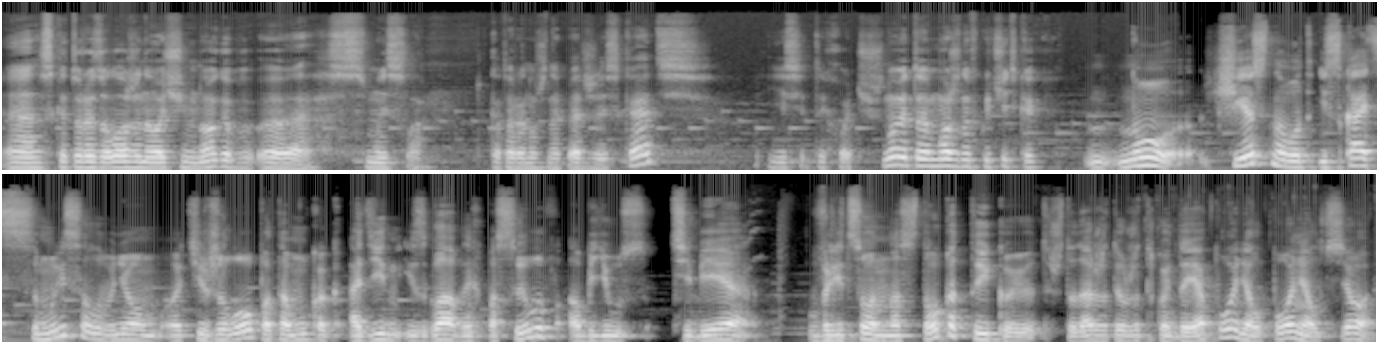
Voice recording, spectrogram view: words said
э, с которой заложено очень много э, смысла, который нужно опять же искать, если ты хочешь. Ну, это можно включить как ну, честно, вот искать смысл в нем э, тяжело, потому как один из главных посылов, абьюз, тебе в лицо настолько тыкают, что даже ты уже такой, да я понял, понял, все,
